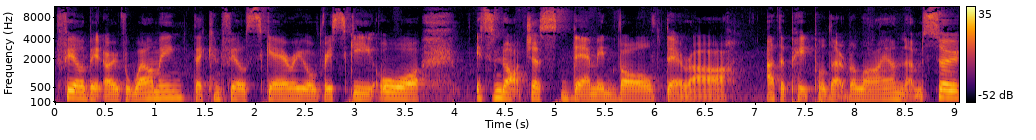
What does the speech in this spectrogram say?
feel a bit overwhelming. They can feel scary or risky, or it's not just them involved, there are other people that rely on them. So,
